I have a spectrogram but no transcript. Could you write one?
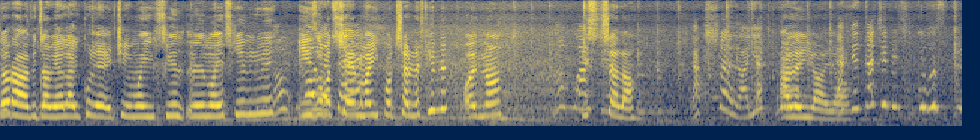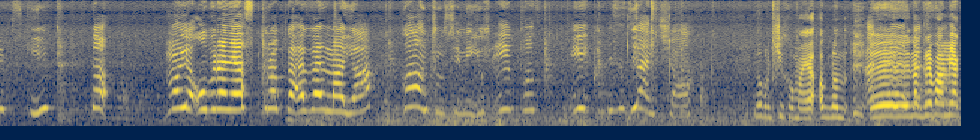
dobra widzowie, lajkujcie moi fil, y, moje filmy No, i moje zobaczcie moje potrzebne filmy. O, no No i strzela. jak strzela, jak, Ale jaja. jak nie dacie mi subskrypcji, to moje ubrania z kropka Ewel Maja kończą się mi już i, po, i, i zdjęcia. Dobra, cicho Maja, ogląd... E, nagrywam jak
